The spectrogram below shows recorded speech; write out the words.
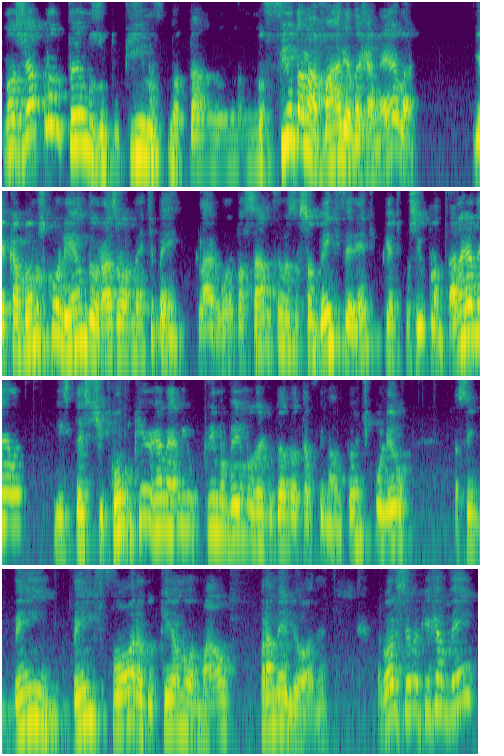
Nós já plantamos um pouquinho no, no, no, fio da navalha da janela e acabamos colhendo razoavelmente bem. Claro, o ano passado foi uma situação bem diferente, porque a gente conseguiu plantar na janela, e esticou um pouquinho a janela e o clima veio nos ajudando até o final. Então a gente colheu assim, bem, bem fora do que é normal para melhor. Né? Agora, ano aqui já vem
